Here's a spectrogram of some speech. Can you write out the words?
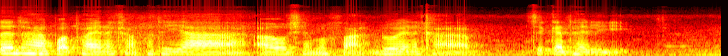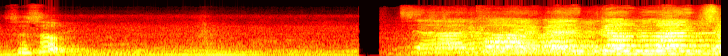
เดินทางปลอดภัยนะคะพัทยาเอาแชมป์มาฝากด้วยนะคะเจอกันไทยลีสู้ๆจะคอยเป็นกำลังใจ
